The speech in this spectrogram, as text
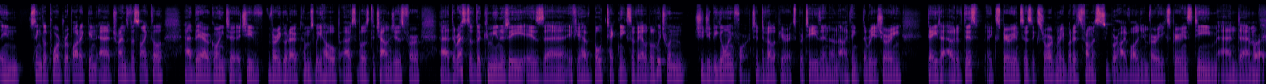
in single port robotic in uh, transvesical, uh, they are going to achieve very good outcomes, we hope. I suppose the challenges for uh, the rest of the community is uh, if you have both techniques available, which one should you be going for to develop your expertise in? And I think the reassuring data out of this experience is extraordinary, but it's from a super high volume, very experienced team, and um, right.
